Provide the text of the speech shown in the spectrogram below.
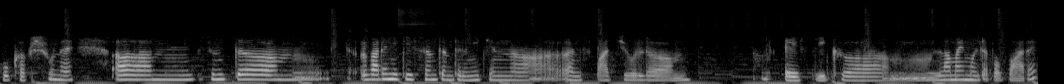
cu căpșune. Uh, sunt, uh, varenichii sunt întâlniți în, uh, în spațiul uh, estic uh, la mai multe popoare.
